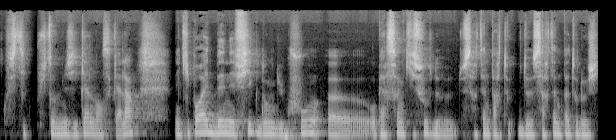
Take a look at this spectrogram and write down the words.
acoustique plutôt musicale dans ce cas-là, mais qui pourrait être bénéfique donc du coup euh, aux personnes qui souffrent de, certaines de certaines pathologies.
